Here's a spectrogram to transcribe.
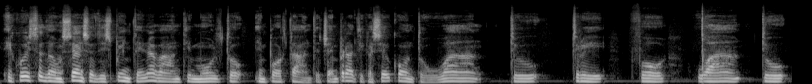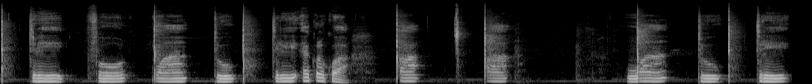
E questo dà un senso di spinta in avanti molto importante, cioè in pratica se io conto 1, 2, 3, 4, 1, 2, 3, 4, 1, 2, 3, eccolo qua, pa, pa, 1, 2, 3,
